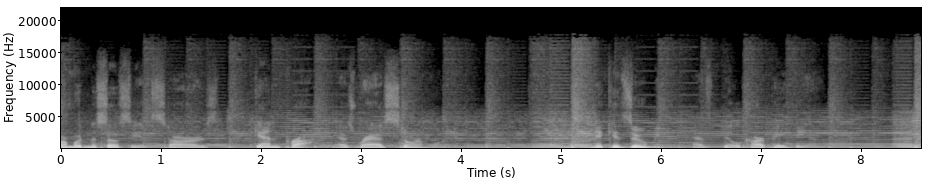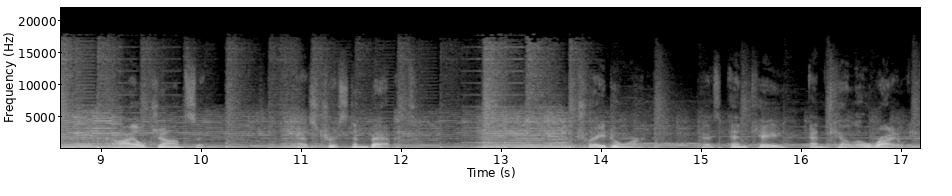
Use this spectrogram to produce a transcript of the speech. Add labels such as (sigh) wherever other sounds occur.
Stormwood and Associates stars Gen Proc as Raz Stormwood, Nick Izumi as Bill Carpathia, Kyle Johnson as Tristan Babbitt, and Trey Dorn as NK and Kel O'Reilly.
